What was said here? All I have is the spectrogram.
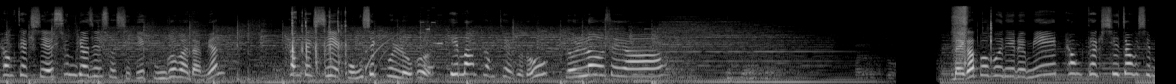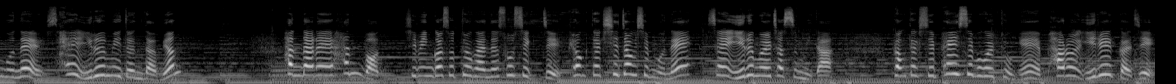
평택 시의 숨겨진 소식이 궁금하다면 평택 시 공식 블로그 희망 평택으로 놀러 오세요. 내가 뽑은 이름이 평택 시정신문의 새 이름이 된다면? 한 달에 한 번 시민과 소통하는 소식지 평택 시정신문의 새 이름을 찾습니다. 평택시 페이스북을 통해 8월 1일까지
